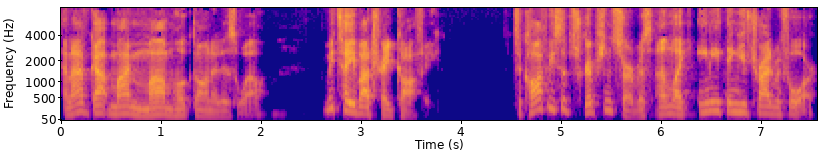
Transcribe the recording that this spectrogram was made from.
and I've got my mom hooked on it as well. Let me tell you about Trade Coffee. It's a coffee subscription service unlike anything you've tried before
